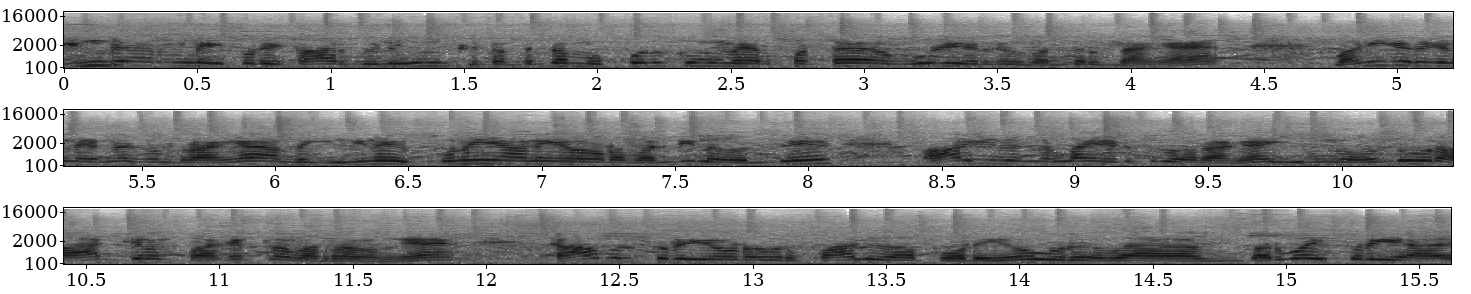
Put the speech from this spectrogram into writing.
இந்த அறநிலைத்துறை சார்பிலும் கிட்டத்தட்ட முப்பதுக்கும் மேற்பட்ட ஊழியர்கள் வந்திருந்தாங்க. வணிகர்கள் என்ன சொல்றாங்க அந்த இணை துணை ஆணையரோட வண்டியில வந்து ஆயுதங்கள்லாம் எடுத்துட்டு வராங்க. இவங்க வந்து ஒரு ஆக்கிரம் அகற்ற வர்றவங்க. காவல்துறையோட ஒரு பாதுகாப்போடையோ ஒரு வ- வருவாய்த்துறை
